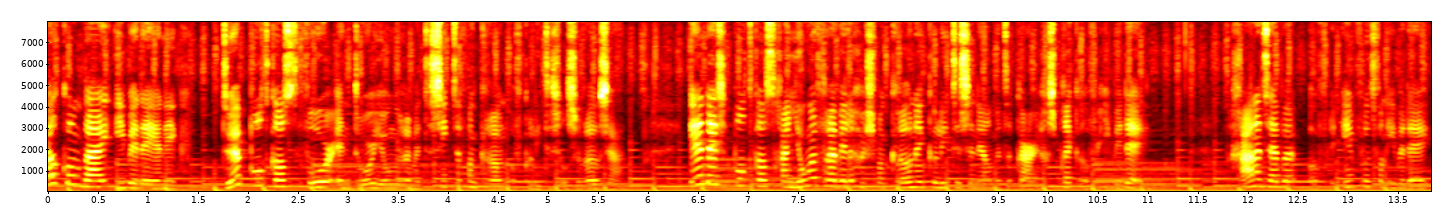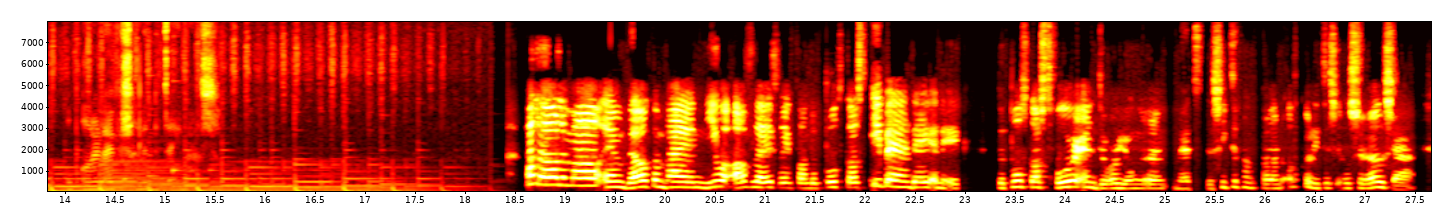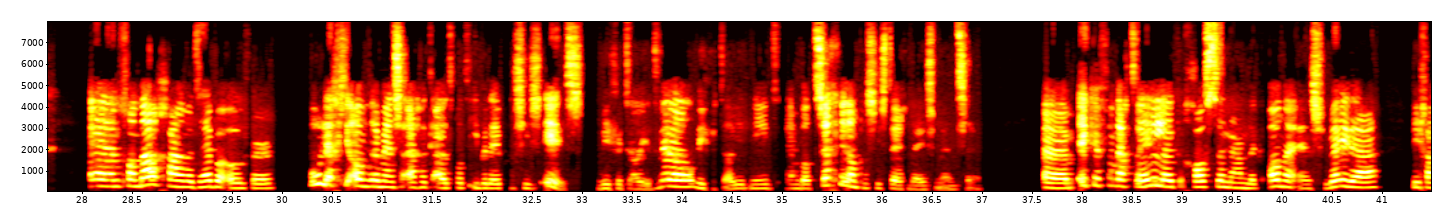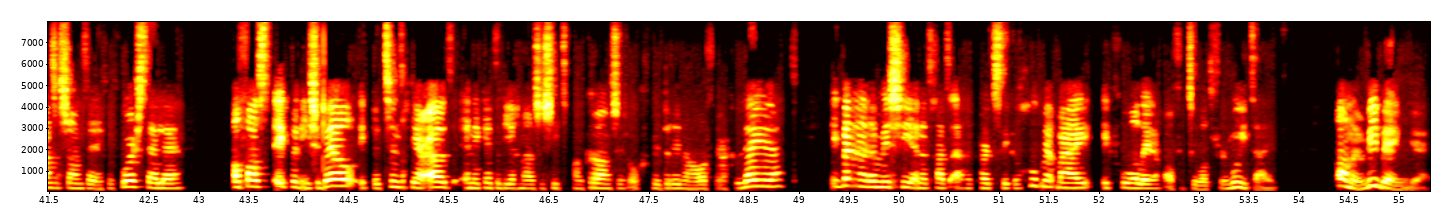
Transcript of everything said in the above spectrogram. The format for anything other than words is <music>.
Welkom bij IBD en ik, de podcast voor en door jongeren met de ziekte van Crohn of colitis ulcerosa. In deze podcast gaan jonge vrijwilligers van Crohn en Colitis NL met elkaar in gesprek over IBD. We gaan het hebben over de invloed van IBD op allerlei verschillende thema's. Hallo allemaal en welkom bij een nieuwe aflevering van de podcast IBD en ik. De podcast voor en door jongeren met de ziekte van Crohn of colitis ulcerosa. En vandaag gaan we het hebben over hoe leg je andere mensen eigenlijk uit wat IBD precies is? Wie vertel je het wel, wie vertel je het niet en wat zeg je dan precies tegen deze mensen? Ehm, ik heb vandaag twee hele leuke gasten, namelijk Anne en Sweda. Die gaan zich zo meteen even voorstellen. Alvast, ik ben Isabel, ik ben 20 jaar oud en ik heb de diagnose ziekte van Crohn sinds ongeveer 3,5 jaar geleden. Ik ben in remissie en het gaat eigenlijk hartstikke goed met mij. Ik voel alleen nog af en toe wat vermoeidheid. Anne, wie ben je?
